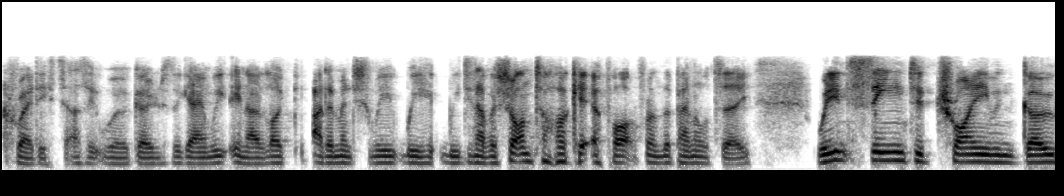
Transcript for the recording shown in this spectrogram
credit, as it were, going to the game. We, you know, like Adam mentioned, we, we, we didn't have a shot on target apart from the penalty. We didn't seem to try and even go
